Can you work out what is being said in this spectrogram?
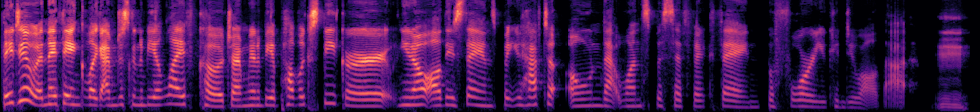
They do. And they think, like, I'm just going to be a life coach. I'm going to be a public speaker, you know, all these things. But you have to own that one specific thing before you can do all that. Mm,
